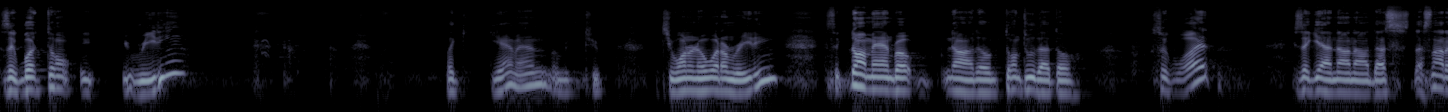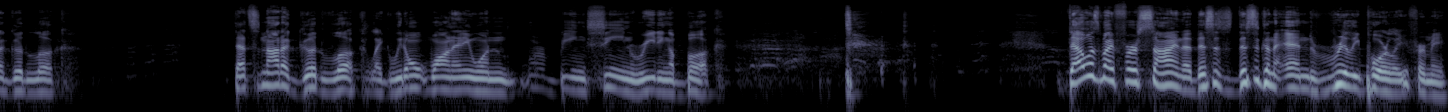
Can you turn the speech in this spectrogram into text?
He's like, what? Don't, you, you reading? like, yeah, man. Do you, do you want to know what I'm reading? He's like, no, man, bro. No, don't, don't do that, though. He's like, what? He's like, yeah, no, no, that's, that's not a good look. That's not a good look. Like, we don't want anyone being seen reading a book. that was my first sign that this is this is gonna end really poorly for me.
